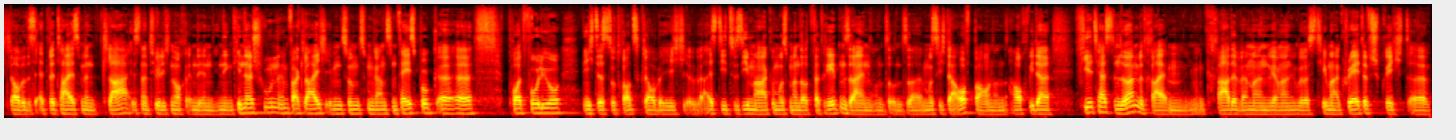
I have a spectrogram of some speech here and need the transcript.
Ich glaube, das Advertisement, klar, ist natürlich noch in den, in den Kinderschuhen im Vergleich eben zum, zum ganzen Facebook-Portfolio. Äh, äh Nichtsdestotrotz, glaube ich, als D2C-Marke muss man dort vertreten sein und, und muss sich da aufbauen und auch wieder viel Test and Learn betreiben. Gerade wenn man, wenn man über das Thema Creative spricht, äh,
